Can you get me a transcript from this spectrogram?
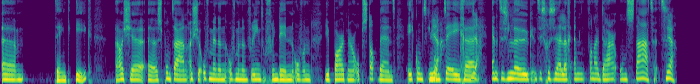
um, denk ik, als je uh, spontaan, als je of met een of met een vriend of vriendin of een je partner op stap bent, en je komt iemand ja. tegen ja. en het is leuk en het is gezellig en vanuit daar ontstaat het. Ja.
